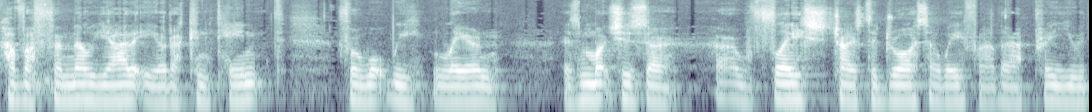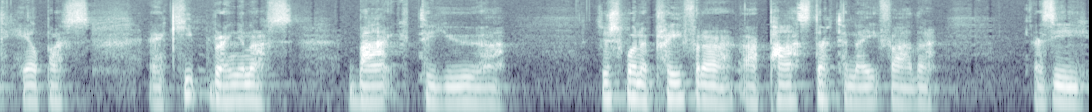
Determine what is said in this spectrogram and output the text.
have a familiarity or a contempt for what we learn. As much as our, our flesh tries to draw us away, Father, I pray you would help us and keep bringing us back to you. I just want to pray for our, our pastor tonight, Father, as he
